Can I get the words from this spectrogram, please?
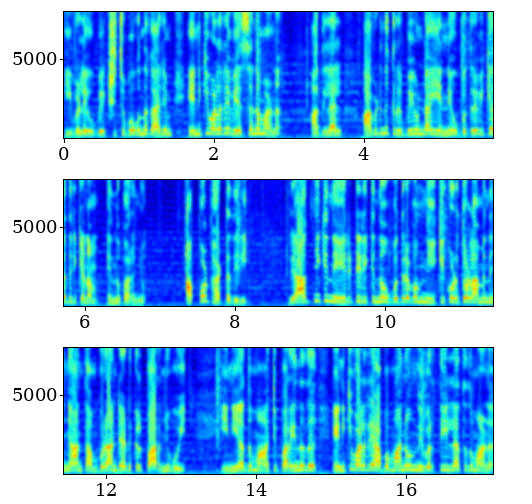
ഇവളെ ഉപേക്ഷിച്ചു പോകുന്ന കാര്യം എനിക്ക് വളരെ വ്യസനമാണ്. അതിനാൽ അവിടുന്ന് കൃപയുണ്ടായി എന്നെ ഉപദ്രവിക്കാതിരിക്കണം എന്ന് പറഞ്ഞു. അപ്പോൾ ഭട്ടതിരി രാജ്ഞിക്ക് നേരിട്ടിരിക്കുന്ന ഉപദ്രവം നീക്കിക്കൊടുത്തോളാമെന്ന് ഞാൻ തമ്പുരാന്റെ അടുക്കൽ പറഞ്ഞുപോയി. ഇനി അത് മാറ്റി പറയുന്നത് എനിക്ക് വളരെ അപമാനവും നിവൃത്തിയില്ലാത്തതുമാണ്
